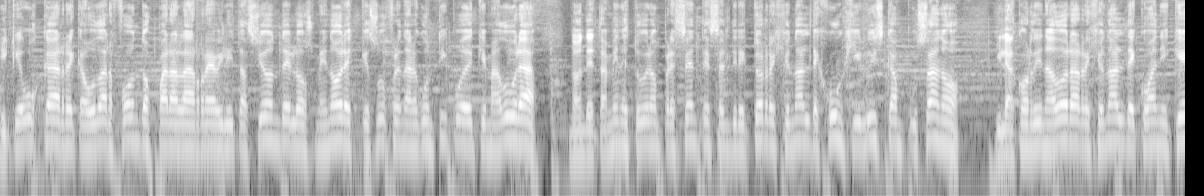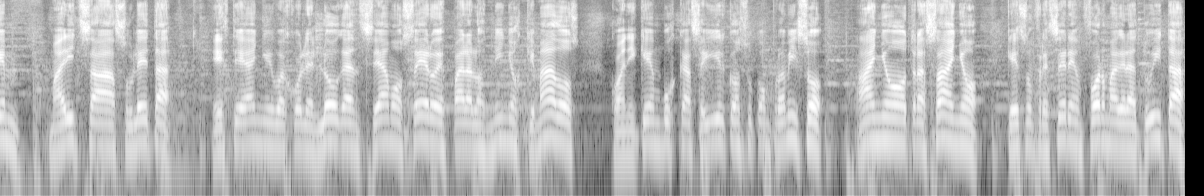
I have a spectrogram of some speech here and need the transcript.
y que busca recaudar fondos para la rehabilitación de los menores que sufren algún tipo de quemadura, donde también estuvieron presentes el director regional de Junji, Luis Campuzano, y la coordinadora regional de Coaniquem, Maritza Azuleta. Este año y bajo el eslogan Seamos héroes para los niños quemados, Juaniquén busca seguir con su compromiso año tras año, que es ofrecer en forma gratuita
